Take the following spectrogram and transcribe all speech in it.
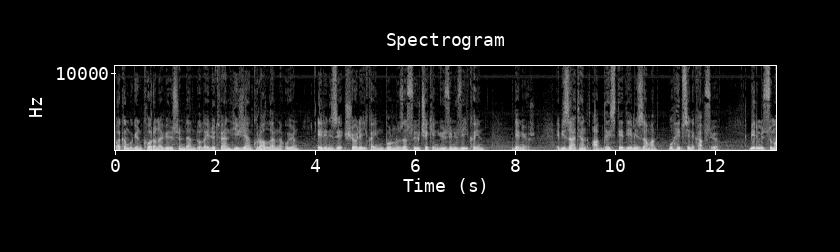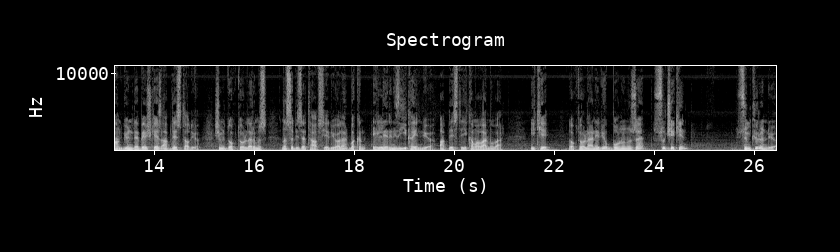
Bakın bugün koronavirüsünden dolayı lütfen hijyen kurallarına uyun. Elinizi şöyle yıkayın, burnunuza suyu çekin, yüzünüzü yıkayın deniyor. E biz zaten abdest dediğimiz zaman bu hepsini kapsıyor. Bir Müslüman günde beş kez abdest alıyor. Şimdi doktorlarımız nasıl bize tavsiye ediyorlar? Bakın ellerinizi yıkayın diyor. Abdesti yıkama var mı? Var. İki, doktorlar ne diyor? Burnunuza su çekin, sümkürün diyor.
